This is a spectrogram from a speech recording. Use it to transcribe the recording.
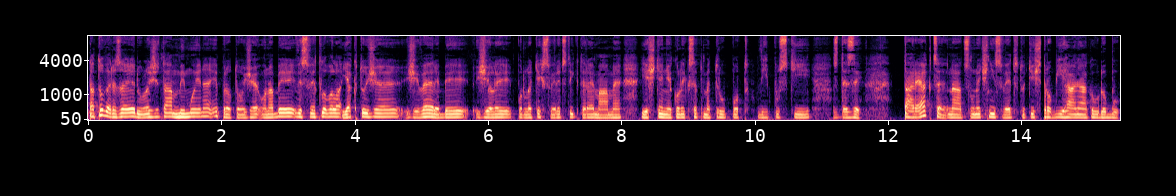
Tato verze je důležitá mimo jiné i proto, že ona by vysvětlovala, jak to, že živé ryby žily podle těch svědectví, které máme, ještě několik set metrů pod výpustí z Dezy. Ta reakce na sluneční svět totiž probíhá nějakou dobu.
